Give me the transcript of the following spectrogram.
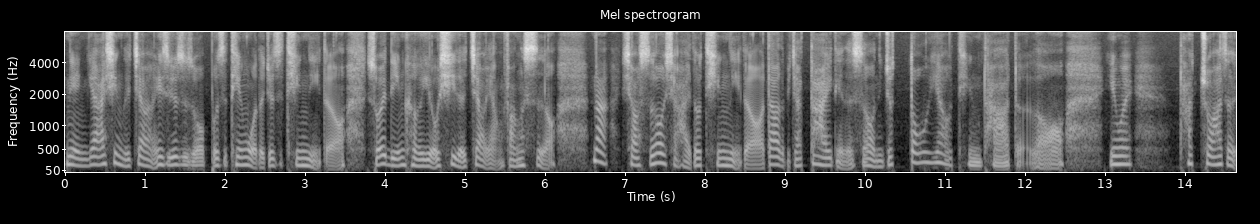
碾压性的教养，意思就是说不是听我的就是听你的哦，所谓零和游戏的教养方式哦。那小时候小孩都听你的哦，到了比较大一点的时候，你就都要听他的喽，因为。他抓着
